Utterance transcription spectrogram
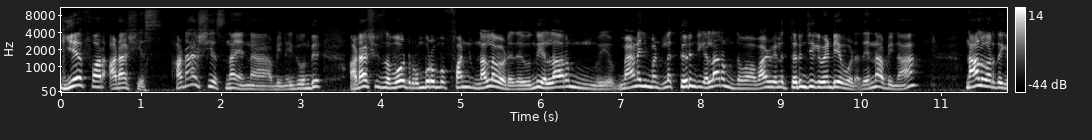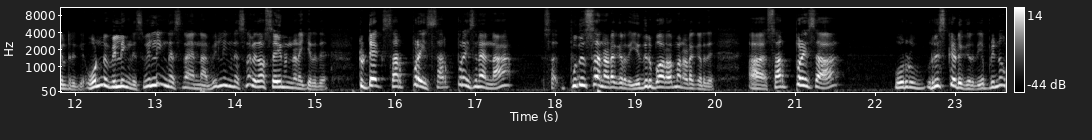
ஏ ஃபார் அடாஷியஸ் அடாஷியஸ்னால் என்ன அப்படின்னு இது வந்து அடாஷியஸ் வேர்டு ரொம்ப ரொம்ப ஃபன் நல்ல வேர்டு இது வந்து எல்லாரும் மேனேஜ்மெண்ட்டில் தெரிஞ்சு எல்லாரும் இந்த வாழ்வியல் தெரிஞ்சிக்க வேண்டிய வேர்டு அது என்ன அப்படின்னா நாலு வார்த்தைகள் இருக்குது ஒன்று வில்லிங்னஸ் வில்லிங்னஸ்னால் என்ன? வில்லிங்னஸ்னால் ஏதாவது செய்யணும்னு நினைக்கிறது. டு டேக் சர்ப்ரைஸ் சர்ப்ரைஸ்னால் என்ன? ச புதுசாக நடக்கிறது எதிர்பாராமல் நடக்கிறது. சர்ப்ரைஸாக ஒரு ரிஸ்க் எடுக்கிறது. எப்படின்னா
